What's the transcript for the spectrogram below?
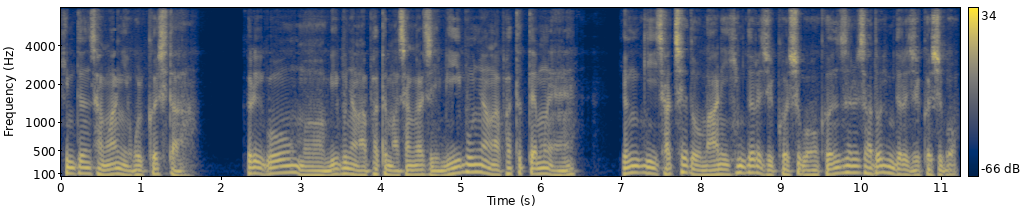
힘든 상황이 올 것이다. 그리고 뭐 미분양 아파트 마찬가지 미분양 아파트 때문에 경기 자체도 많이 힘들어질 것이고 건설사도 힘들어질 것이고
